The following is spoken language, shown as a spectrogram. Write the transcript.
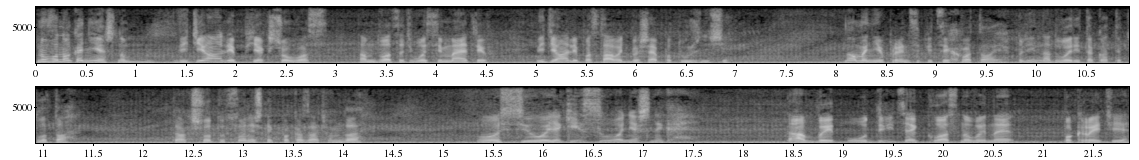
Ну воно, звісно, в ідеалі б, якщо у вас там 28 метрів, в ідеалі поставити би ще потужніші. Ну, мені, в принципі, цих вистачає. Блін, на дворі така теплота. Так, що тут соняшник показати вам, да? Ось о, який соняшник. Та вид. О, дивіться, як класно видно покриття.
